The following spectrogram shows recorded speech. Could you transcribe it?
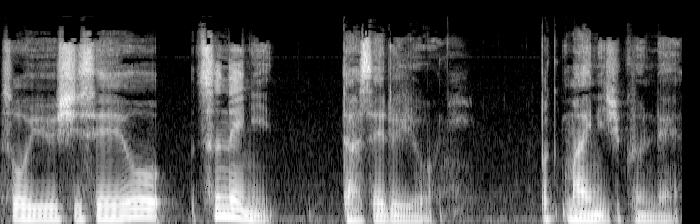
そういう姿勢を常に出せるように毎日訓練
